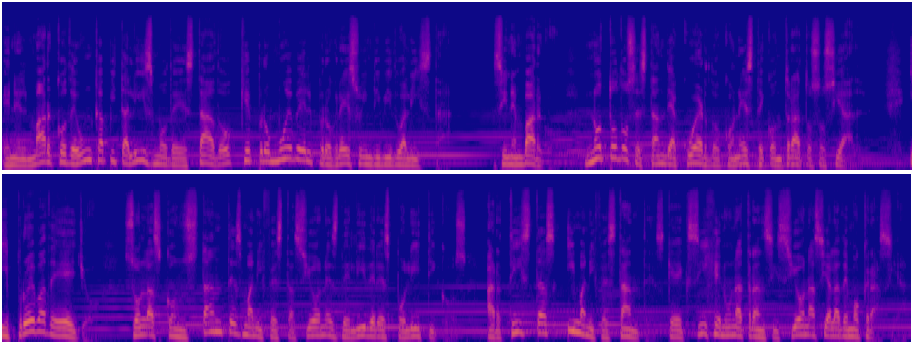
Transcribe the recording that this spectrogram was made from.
en el marco de un capitalismo de Estado que promueve el progreso individualista. Sin embargo, no todos están de acuerdo con este contrato social, y prueba de ello son las constantes manifestaciones de líderes políticos, artistas y manifestantes que exigen una transición hacia la democracia.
